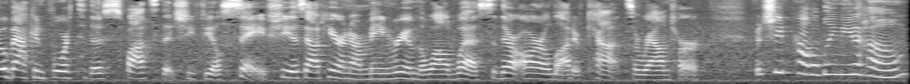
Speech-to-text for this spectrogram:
go back and forth to those spots that she feels safe. She is out here in our main room, the Wild West, so there are a lot of cats around her. But she'd probably need a home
